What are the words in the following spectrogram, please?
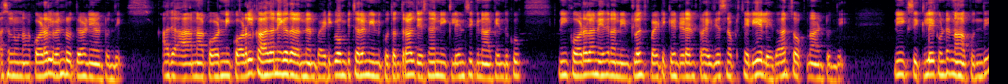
అసలు నువ్వు నా కోడలు వెన్ రుద్రాణి అంటుంది. అది నా కోడ నీ కోడలు కాదనే కదా నన్ను బయటికి పంపించాలని నేను కుతంత్రాలు చేసినా నీకు లేని సిగ్గు నాకెందుకు? నీ కోడలు అనేది నన్ను ఇంట్లోంచి బయటికి ఎంటడానికి ట్రై చేసినప్పుడు తెలియలేదా అని స్వప్న అంటుంది. నీకు సిగ్గు లేకుంటే నాకుంది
